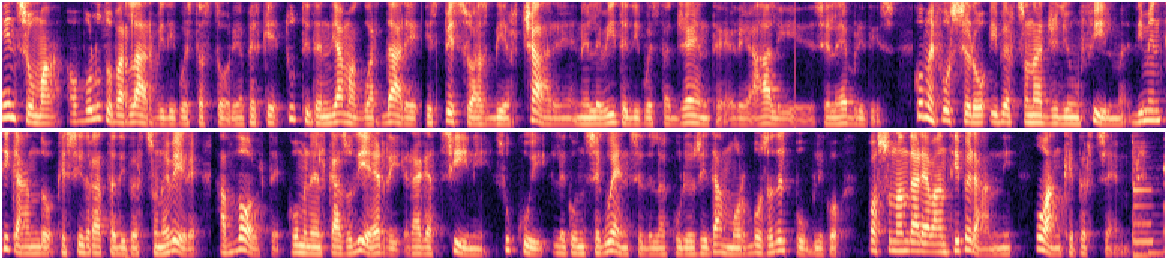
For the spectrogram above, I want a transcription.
E insomma, ho voluto parlarvi di questa storia perché tutti tendiamo a guardare e spesso a sbirciare nelle vite di questa gente, reali, celebrities, come fossero i personaggi di un film, dimenticando che si tratta di persone vere, a volte, come nel caso di Harry, ragazzini, su cui le conseguenze della curiosità morbosa del pubblico possono andare avanti per anni o anche per sempre.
